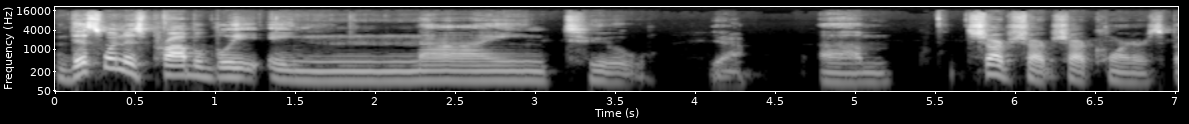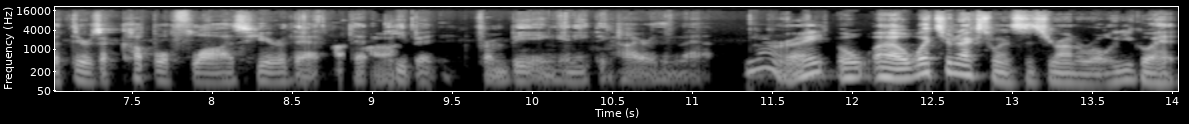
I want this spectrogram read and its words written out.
This one is probably a nine two. Yeah. Um, sharp, sharp, sharp corners, but there's a couple flaws here that that Uh-huh. keep it from being anything higher than that. All right. Oh, uh, what's your next one? Since you're on a roll, you go ahead.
